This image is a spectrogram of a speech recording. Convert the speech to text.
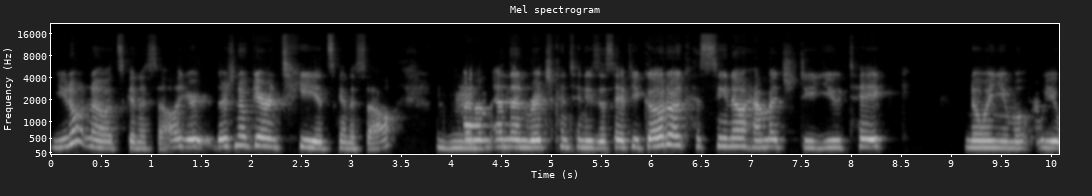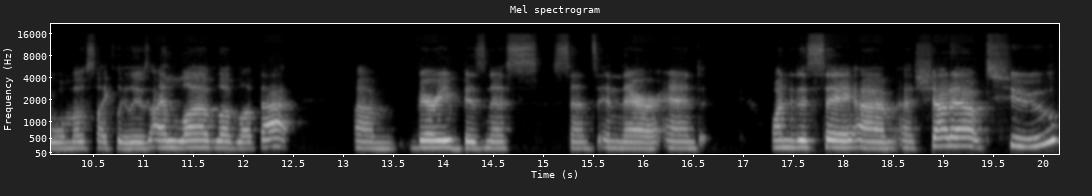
you don't know it's going to sell. You're there's no guarantee it's going to sell. Mhm. Um, and then Rich continues to say, if you go to a casino, how much do you take, knowing you mo- you will most likely lose? I love, love, love that. Um, very business sense in there, and wanted to say um, a shout out to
